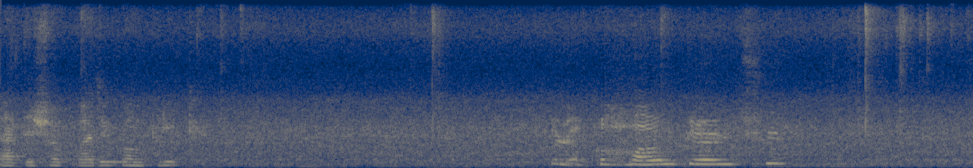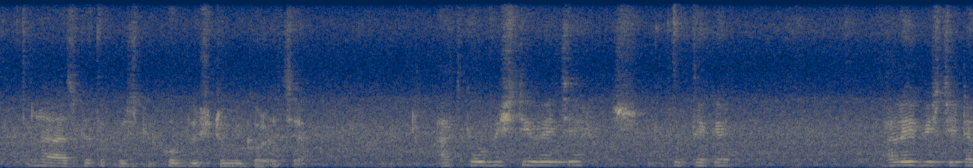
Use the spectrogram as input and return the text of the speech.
রাতে সব কাজও কমপ্লিট হ্যাঁ আজকে তো খুশকি খুব দুষ্টুমি করেছে। আজকেও বৃষ্টি হয়েছে দুপুর থেকে ভালোই বৃষ্টিটা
